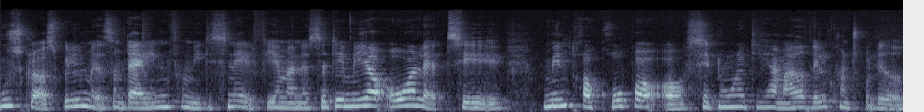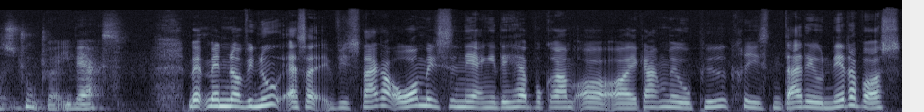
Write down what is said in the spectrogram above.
muskler at spille med, som der er inden for medicinalfirmaerne. Så det er mere overladt til mindre grupper at sætte nogle af de her meget velkontrollerede studier i værks. Men, men når vi nu, altså vi snakker overmedicinering i det her program og, og er i gang med opioidkrisen, der er det jo netop også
